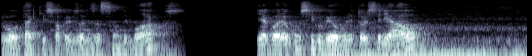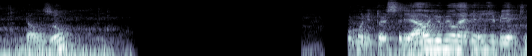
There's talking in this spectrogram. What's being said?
vou voltar aqui só para visualização de blocos, e agora eu consigo ver o monitor serial, dar um zoom, o monitor serial e o meu LED RGB aqui.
